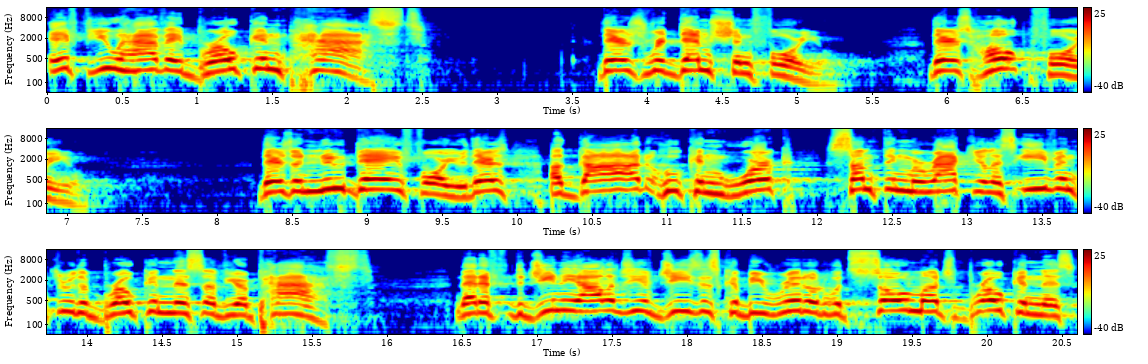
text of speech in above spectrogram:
if you have a broken past, there's redemption for you, there's hope for you. There's a new day for you. There's a God who can work something miraculous even through the brokenness of your past. That if the genealogy of Jesus could be riddled with so much brokenness,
